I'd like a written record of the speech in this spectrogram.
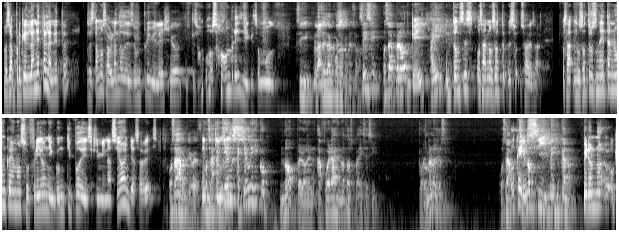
o sea, porque la neta, la neta, o sea, estamos hablando desde un privilegio de que somos hombres y que somos Sí, estoy Blancos. de acuerdo con eso. Sí, sí, o sea, pero gay. ahí Entonces, o sea, nosotros, o sea, o sea, o sea, nosotros neta nunca hemos sufrido ningún tipo de discriminación, ya sabes. o sea, decir. o sea, aquí, en, Entonces- aquí en México no, pero en, afuera en otros países sí. Por lo menos yo sí. O sea, Ok, siendo sí. mexicano. Pero no, ok,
